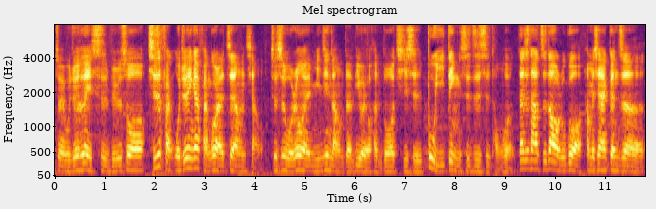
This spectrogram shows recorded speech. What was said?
对，我觉得类似。比如说，其实反，我觉得应该反过来这样讲，就是我认为民进党的立委有很多其实不一定是支持同婚，但是他知道如果他们现在跟着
